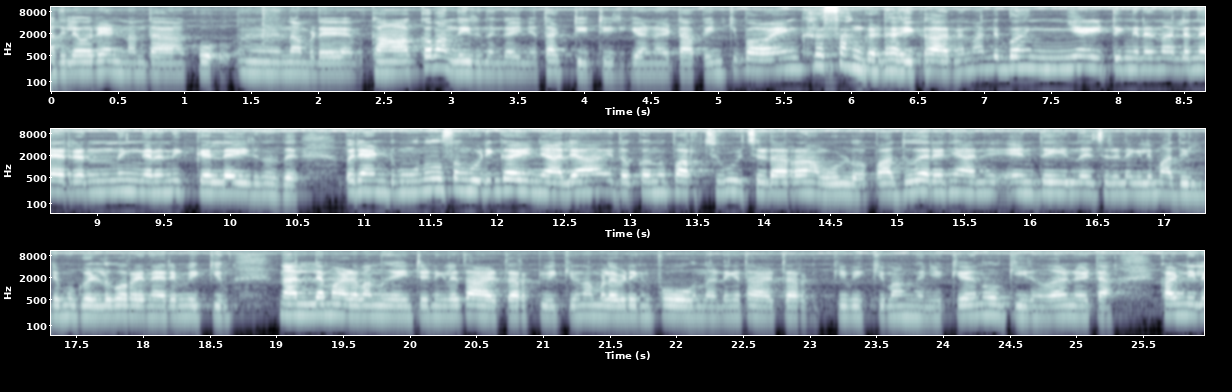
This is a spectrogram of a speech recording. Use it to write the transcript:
അതിലൊരെണ്ണം എന്താ നമ്മുടെ കാക്ക വന്നിരുന്നു കഴിഞ്ഞ് തട്ടിയിട്ടിരിക്കുകയാണ് കേട്ടോ. അപ്പോൾ എനിക്ക് ഭയങ്കര സങ്കടമായി കാരണം നല്ല ഭംഗിയായിട്ട് ഇങ്ങനെ നല്ല നിരന്ന് ഇങ്ങനെ നിൽക്കല്ലായിരുന്നത് അപ്പോൾ രണ്ട് മൂന്ന് ദിവസം കൂടി കഴിഞ്ഞാൽ ഇതൊക്കെ ഒന്ന് പറിച്ച് കുഴിച്ചിടാറാവുള്ളൂ. അപ്പോൾ അതുവരെ ഞാൻ എന്ത് ചെയ്യുന്നത് വെച്ചിട്ടുണ്ടെങ്കിൽ മതിലിന്റെ മുകളിൽ കുറേ നേരം വെക്കും. നല്ല മഴ വന്നു കഴിഞ്ഞിട്ടുണ്ടെങ്കിൽ താഴ്ത്തിറക്കി വെക്കും. നമ്മളെവിടെയെങ്കിലും പോകുന്നുണ്ടെങ്കിൽ താഴ്ത്തിറക്കി വെക്കും. അങ്ങനെയൊക്കെ നോക്കിയിരുന്നതാണ് കേട്ടോ. കണ്ണിൽ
